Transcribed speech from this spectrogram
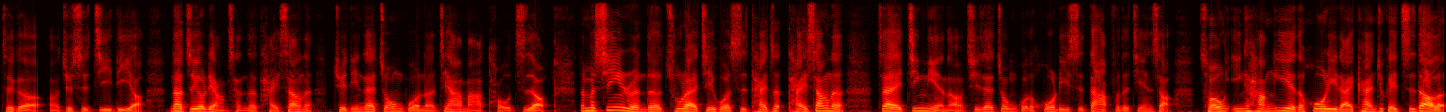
这个呃就是基地哦。那只有两成的台商呢，决定在中国呢加码投资哦。那么新一轮的出来结果是台政台商呢，在今年哦，其实在中国的获利是大幅的减少。从银行业的获利来看，就可以知道了。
